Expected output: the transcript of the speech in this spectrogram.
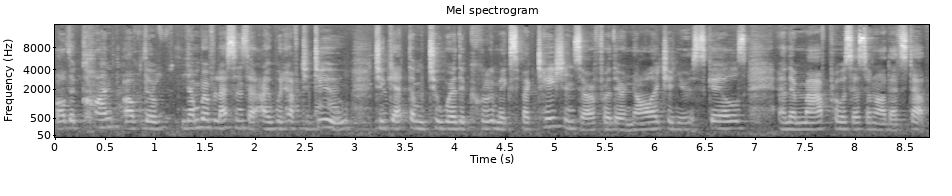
of the con of the number of lessons that I would have to do to get them to where the curriculum expectations are for their knowledge and your skills and their math process and all that stuff.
